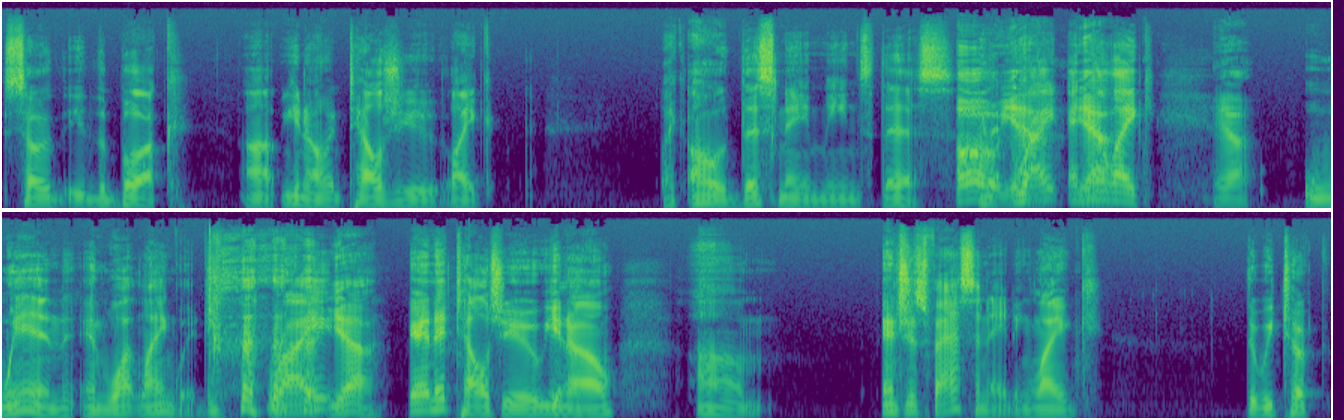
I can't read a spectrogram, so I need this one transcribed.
so the, the book, uh, you know, it tells you like, like, oh, this name means this. Oh, And- yeah, right. And yeah. you're like, Yeah. when and what language, right? Yeah. And it tells you, you Yeah. know, um, and it's just fascinating, like that we took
